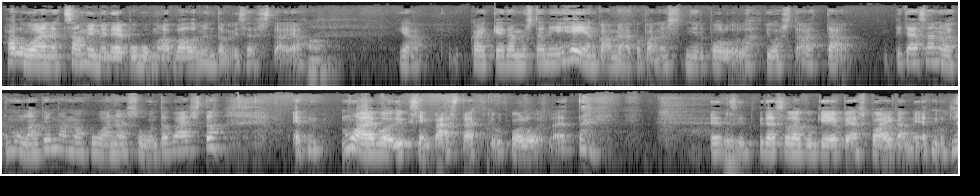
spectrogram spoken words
haluaa aina, että Sami menee puhumaan valmentamisesta ja, ja kaikkea tämmöistä, niin heidän kanssa me aika paljon sitten niillä poluilla juostaa, että pitää sanoa, että mulla on kyllä maailman huono suuntavaisto, että mua ei voi yksin päästää kyllä poluille, että, että sit pitäisi olla joku GPS-paikan niin, että mut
